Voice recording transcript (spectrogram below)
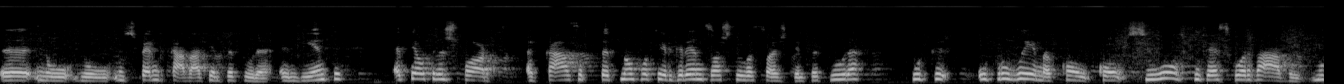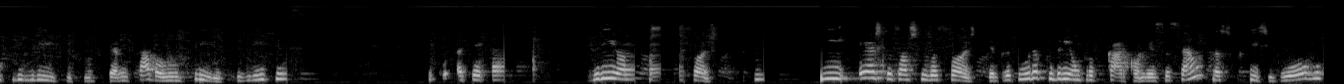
uh, no, no, no, supermercado à temperatura ambiente, até o transporte a casa, portanto, não vou ter grandes oscilações de temperatura, porque o problema com, com se o ovo estivesse guardado no frigorífico, no supermercado, ou num frio no frigorífico, até cá haveria oscilações. E estas oscilações de temperatura poderiam provocar condensação na superfície do ovo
